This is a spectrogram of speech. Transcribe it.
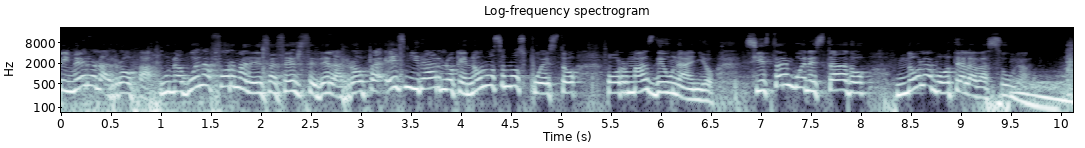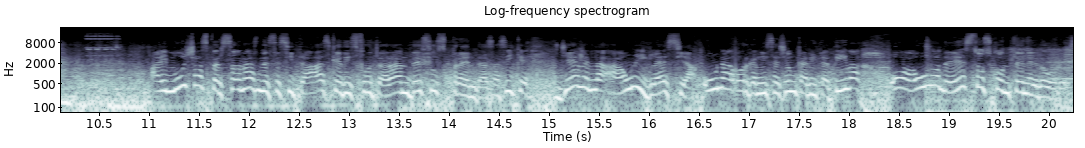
Primero la ropa. Una buena forma de deshacerse de la ropa es mirar lo que no nos hemos puesto por más de un año. Si está en buen estado, no la bote a la basura. Hay muchas personas necesitadas que disfrutarán de sus prendas, así que llévenla a una iglesia, una organización caritativa o a uno de estos contenedores.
